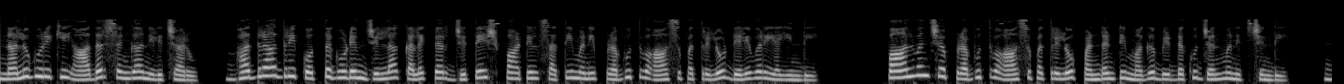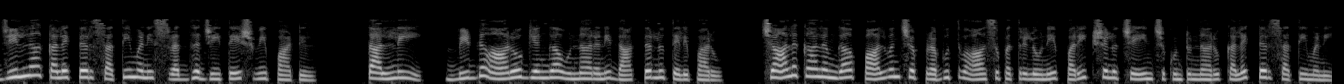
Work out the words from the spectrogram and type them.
నలుగురికి ఆదర్శంగా నిలిచారు. భద్రాద్రి కొత్తగూడెం జిల్లా కలెక్టర్ జితేష్ పాటిల్ సతీమణి ప్రభుత్వ ఆసుపత్రిలో డెలివరీ అయింది. పాల్వంచ ప్రభుత్వ ఆసుపత్రిలో పండంటి మగ బిడ్డకు జన్మనిచ్చింది. జిల్లా కలెక్టర్ సతీమణి శ్రద్ధ జీతేష్ వి. పాటిల్. తల్లి బిడ్డ ఆరోగ్యంగా ఉన్నారని డాక్టర్లు తెలిపారు. చాలాకాలంగా పాల్వంచ ప్రభుత్వ ఆసుపత్రిలోనే పరీక్షలు చేయించుకుంటున్నారు కలెక్టర్ సతీమణి.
